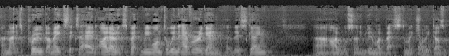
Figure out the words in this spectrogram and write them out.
And that is proved. I'm 8 6 ahead. I don't expect me one to win ever again at this game. Uh, I will certainly be doing my best to make sure he doesn't.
